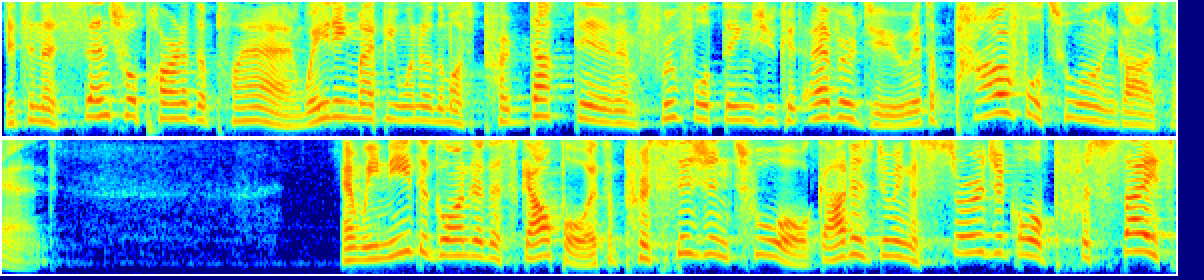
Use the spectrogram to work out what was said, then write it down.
It's an essential part of the plan. Waiting might be one of the most productive and fruitful things you could ever do. It's a powerful tool in God's hand. And we need to go under the scalpel. It's a precision tool. God is doing a surgical, precise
